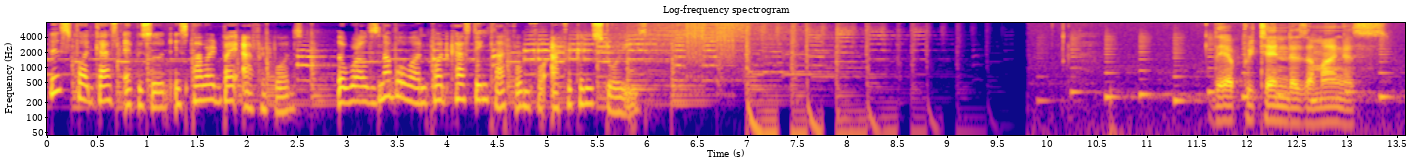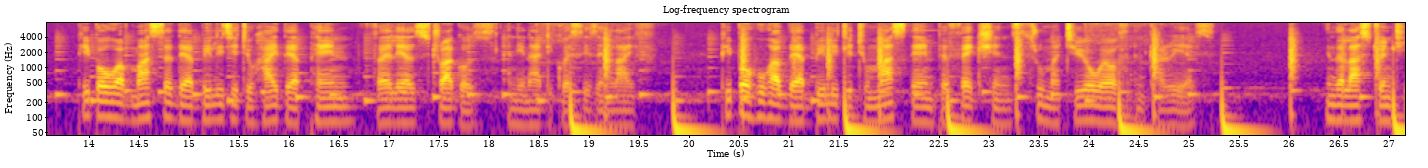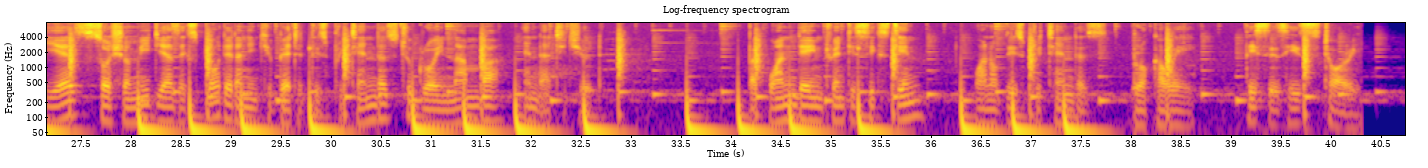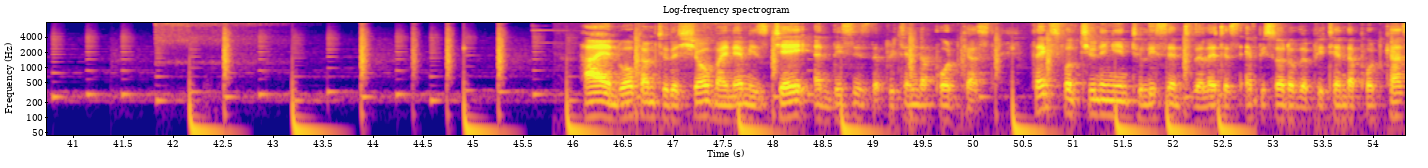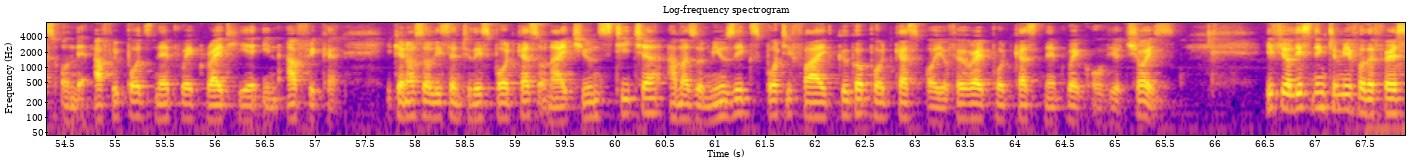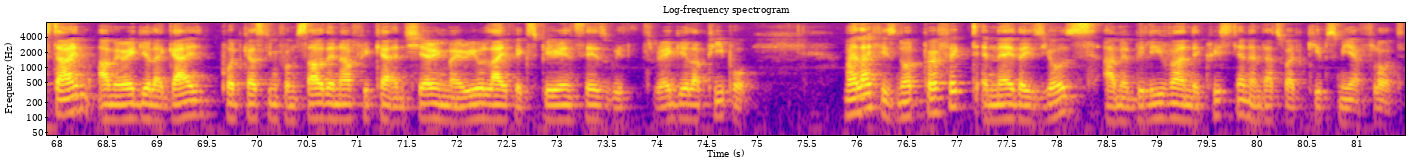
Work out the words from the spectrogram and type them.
This podcast episode is powered by AfriPods, the world's number one podcasting platform for African stories. There are pretenders among us, people who have mastered the ability to hide their pain, failures, struggles, and inadequacies in life. People who have the ability to mask their imperfections through material wealth and careers. In the last 20 years, social media has exploded and incubated these pretenders to grow in number and attitude. But one day in 2016, one of these pretenders broke away. This is his story. Hi, and welcome to the show. My name is Jay, and this is the Pretender Podcast. Thanks for tuning in to listen to the latest episode of the Pretender Podcast on the AfriPods network right here in Africa. You can also listen to this podcast on iTunes, Stitcher, Amazon Music, Spotify, Google Podcasts, or your favorite podcast network of your choice. If you're listening to me for the first time, I'm a regular guy podcasting from Southern Africa and sharing my real life experiences with regular people. My life is not perfect, and neither is yours. I'm a believer and a Christian, and that's what keeps me afloat.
